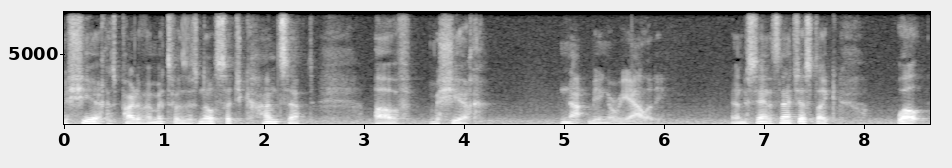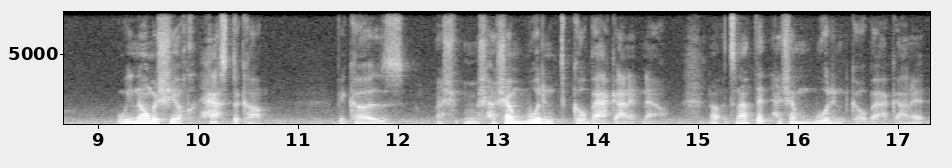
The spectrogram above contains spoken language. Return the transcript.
Mashiach is part of a mitzvah, there's no such concept of Mashiach not being a reality. You understand? It's not just like, well, we know Mashiach has to come because Hashem wouldn't go back on it now. No, it's not that Hashem wouldn't go back on it.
